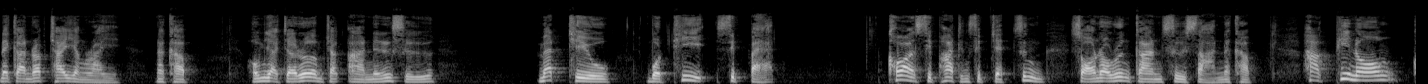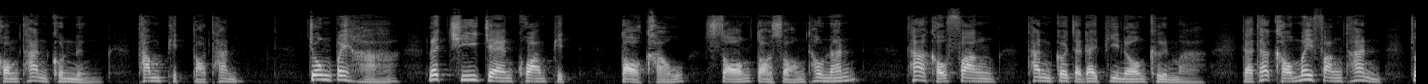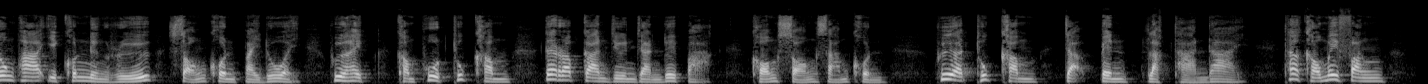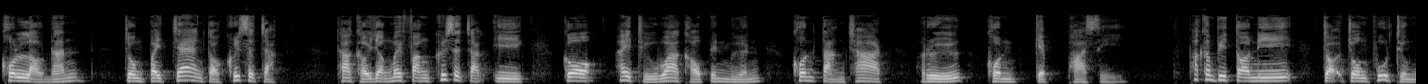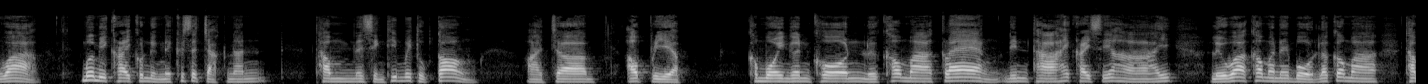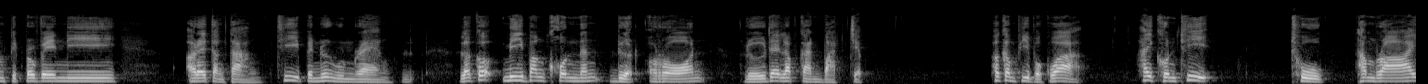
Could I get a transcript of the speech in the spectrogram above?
ในการรับใช้อย่างไรนะครับ ผมอยากจะเริ่มจากอ่านในหนังสือแมทธิวบทที่ 18 ข้อ 15ถึง17 ซึ่งสอนเราเรื่องการสื่อสารนะครับ หากพี่น้องของท่านคนหนึ่งทำผิดต่อท่าน จงไปหาและชี้แจงความผิดต่อเขาสองต่อสองเท่านั้น ถ้าเขาฟังท่านก็จะได้พี่น้องคืนมา แต่ถ้าเขาไม่ฟังท่านจงพาอีกคนหนึ่งหรือสองคนไปด้วย เพื่อให้คำพูดทุกคำได้รับการยืนยันด้วยปากของสองสามคน เพื่อทุกคำจะเป็นหลักฐานได้ ถ้าเขาไม่ฟังคนเหล่านั้นจงไปแจ้งต่อคริสตจักร ถ้าเขายังไม่ฟังคริสตจักรอีก ก็ให้ถือว่าเขาเป็นเหมือนคนต่างชาติ หรือคนเก็บภาษี พระคัมภีร์ตอนนี้เจาะจงพูดถึงว่า เมื่อมีใครคนหนึ่งในคริสตจักรนั้นทำในสิ่งที่ไม่ถูกต้อง อาจจะเอาเปรียบ ขโมยเงินคนหรือเข้ามาแกล้ง นินทาให้ใครเสียหาย หรือว่าเข้ามาในโบสถ์แล้วก็มาทำผิดประเวณีอะไรต่างๆ ที่เป็นเรื่องรุนแรง แล้วก็มีบางคนนั้นเดือดร้อน หรือได้รับการบาดเจ็บ พระคัมภีร์บอกว่าให้คนที่ถูกทำร้าย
